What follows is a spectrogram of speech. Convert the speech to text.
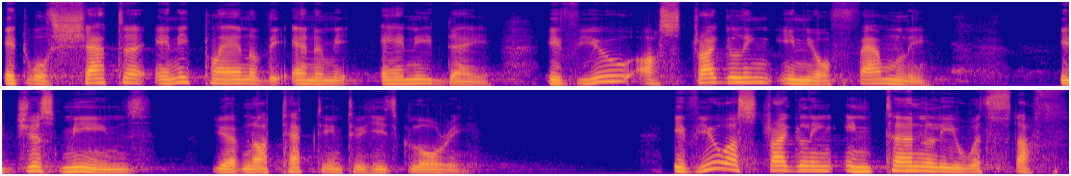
It will shatter any plan of the enemy any day. If you are struggling in your family, it just means you have not tapped into His glory. If you are struggling internally with stuff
